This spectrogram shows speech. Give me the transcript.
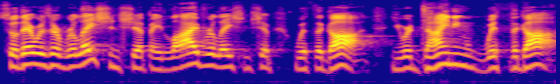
So there was a relationship, a live relationship with the God. You were dining with the God.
